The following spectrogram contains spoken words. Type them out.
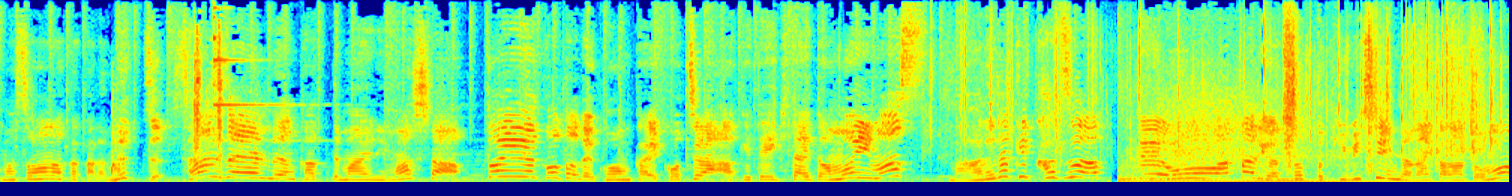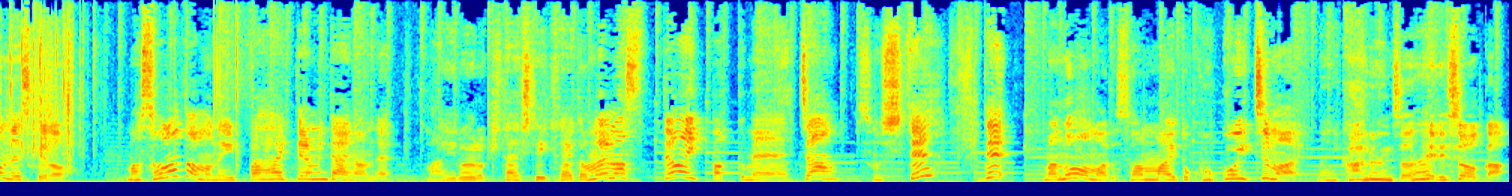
まあ、その中から6つ、3000円分買ってまいりました。ということで、今回こちら開けていきたいと思います。まあ、あれだけ数あって、大当たりはちょっと厳しいんじゃないかなと思うんですけど、まあ、その他もね、いっぱい入ってるみたいなんで、まあ、いろいろ期待していきたいと思います。では、1パック目、じゃんそして、で、まあ、ノーマル3枚とここ1枚、何かあるんじゃないでしょうか。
